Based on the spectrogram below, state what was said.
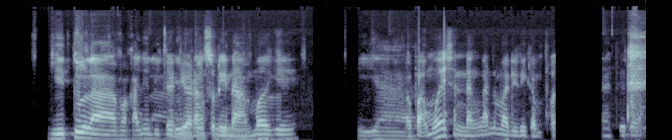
gitulah makanya Jadi ke orang Suriname ki. Iya. Bapakmu ya seneng kan sama Didi Kempot. Nah, itu dah.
